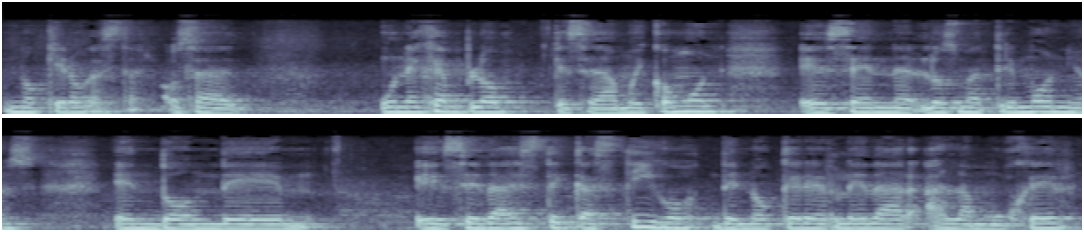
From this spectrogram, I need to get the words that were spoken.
no quiero gastar. O sea, un ejemplo que se da muy común es en los matrimonios en donde eh, se da este castigo de no quererle dar a la mujer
